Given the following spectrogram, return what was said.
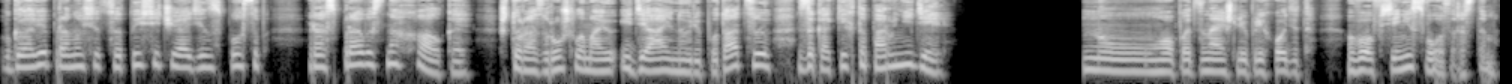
В голове проносится тысяча один способ расправы с нахалкой, что разрушило мою идеальную репутацию за каких-то пару недель. Ну, опыт, знаешь ли, приходит вовсе не с возрастом.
